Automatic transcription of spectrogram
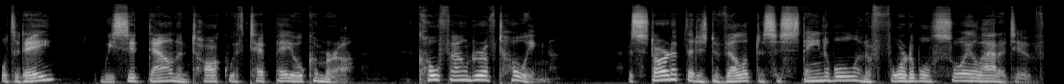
Well, today, we sit down and talk with Teppei Okamura, co founder of Towing, a startup that has developed a sustainable and affordable soil additive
